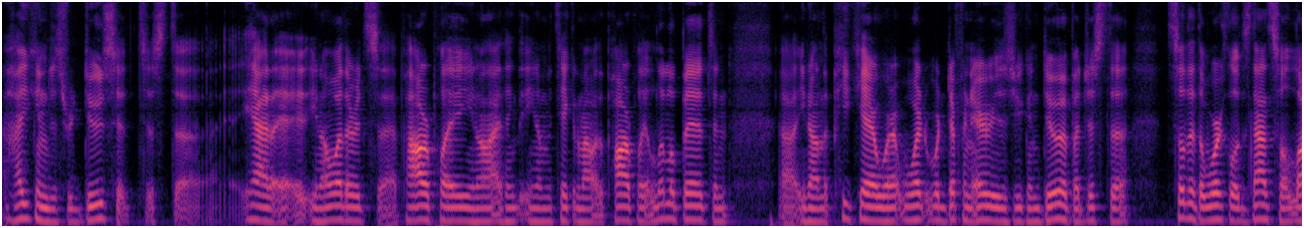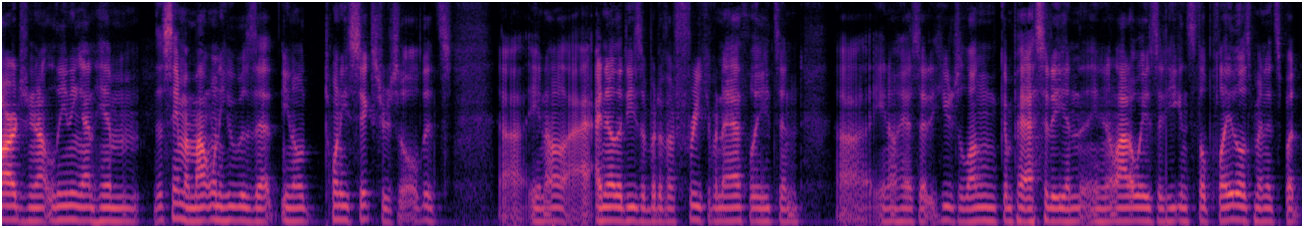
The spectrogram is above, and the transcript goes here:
how you can just reduce it just uh, yeah you know whether it's uh, power play you know i think that you know taking them out with the power play a little bit and uh, you know on the pk where what what different areas you can do it but just the so that the workload's not so large and you're not leaning on him the same amount when he was at you know 26 years old it's uh, you know I, I know that he's a bit of a freak of an athlete and uh, you know has that huge lung capacity and in a lot of ways that he can still play those minutes but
